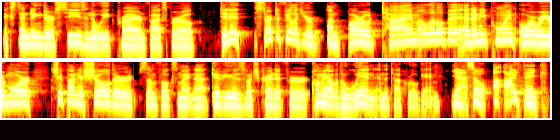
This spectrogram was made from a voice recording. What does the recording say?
extending their season a week prior in Foxborough. Did it start to feel like you're on borrowed time a little bit at any point, or were you more chip on your shoulder? Some folks might not give you as much credit for coming out with a win in the Tuck Rule game. Yeah, so uh, I think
